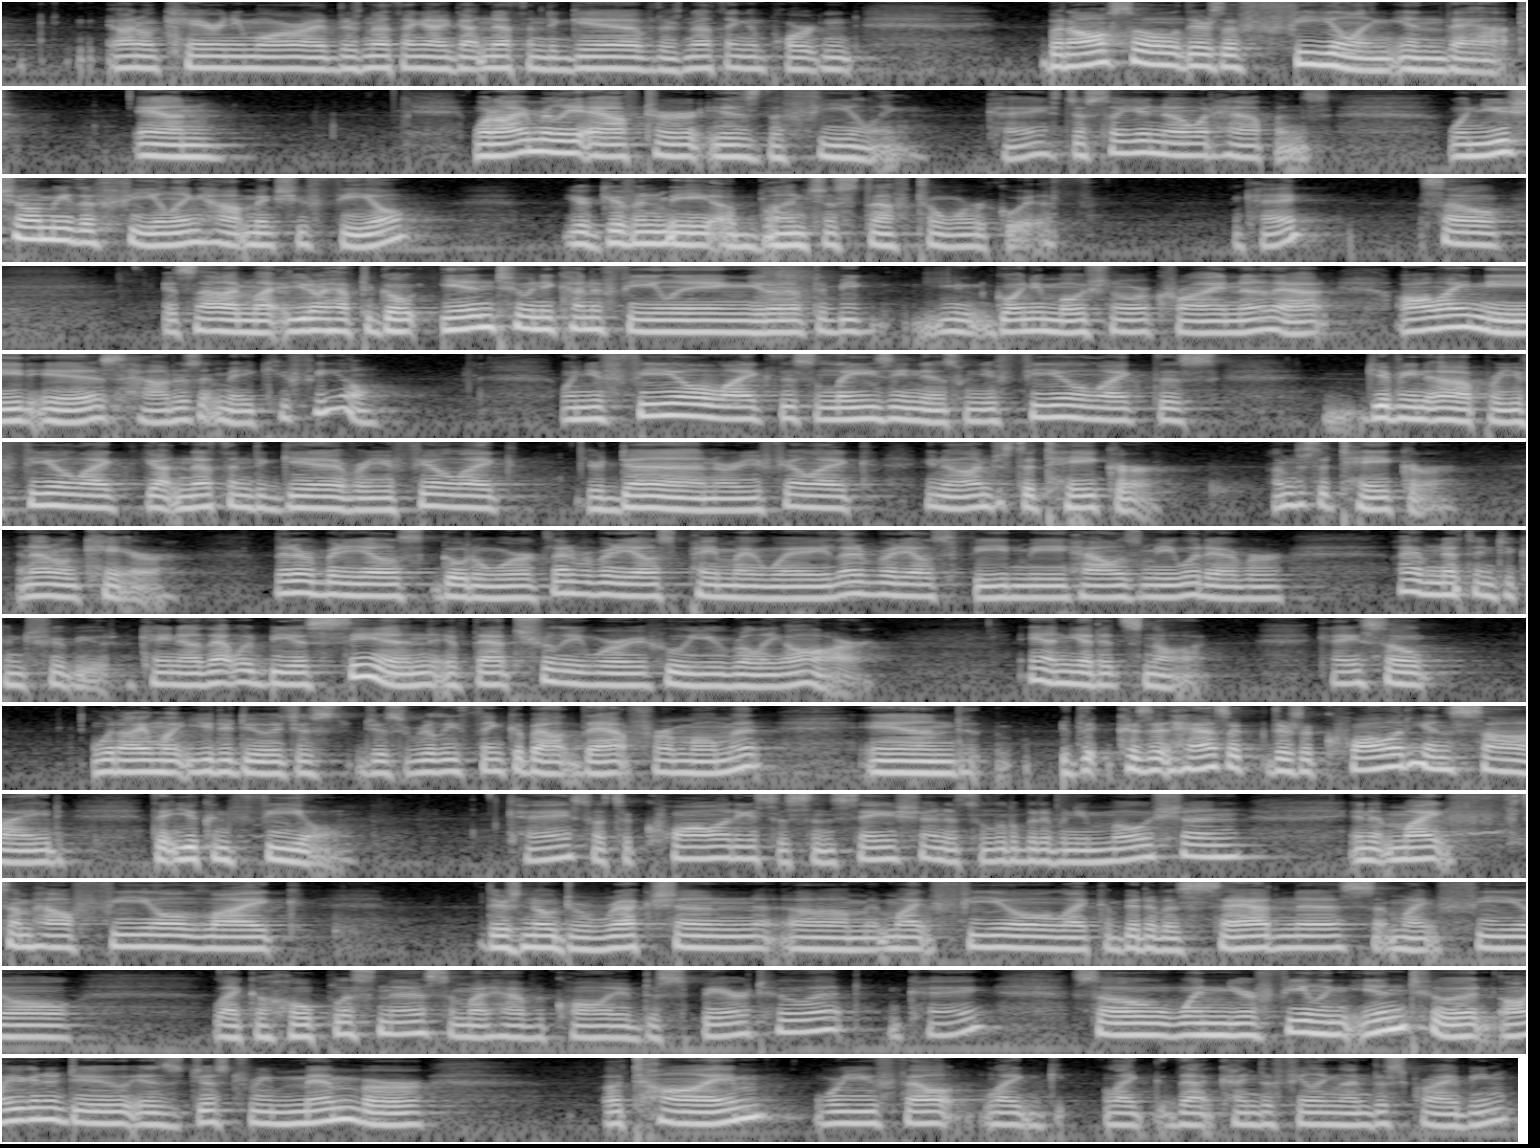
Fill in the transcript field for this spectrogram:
I don't care anymore, I, there's nothing, I got nothing to give, there's nothing important. But also there's a feeling in that. And what I'm really after is the feeling, okay? Just so you know what happens. When you show me the feeling, how it makes you feel, you're giving me a bunch of stuff to work with. Okay? So it's not, I'm not, you don't have to go into any kind of feeling, you don't have to be going emotional or crying, none of that. All I need is how does it make you feel? When you feel like this laziness, when you feel like this giving up, or you feel like you got nothing to give, or you feel like you're done, or you feel like, you know, I'm just a taker. I'm just a taker, and I don't care. Let everybody else go to work. Let everybody else pay my way. Let everybody else feed me, house me, whatever. I have nothing to contribute. Okay, now that would be a sin if that truly were who you really are. And yet it's not. Okay, so what I want you to do is just, just really think about that for a moment. And because it has a, there's a quality inside that you can feel. Okay, so it's a quality, it's a sensation, it's a little bit of an emotion, and it might somehow feel like there's no direction. Um, it might feel like a bit of a sadness. It might feel like a hopelessness. It might have a quality of despair to it. Okay, so when you're feeling into it, all you're going to do is just remember a time where you felt like like that kind of feeling I'm describing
